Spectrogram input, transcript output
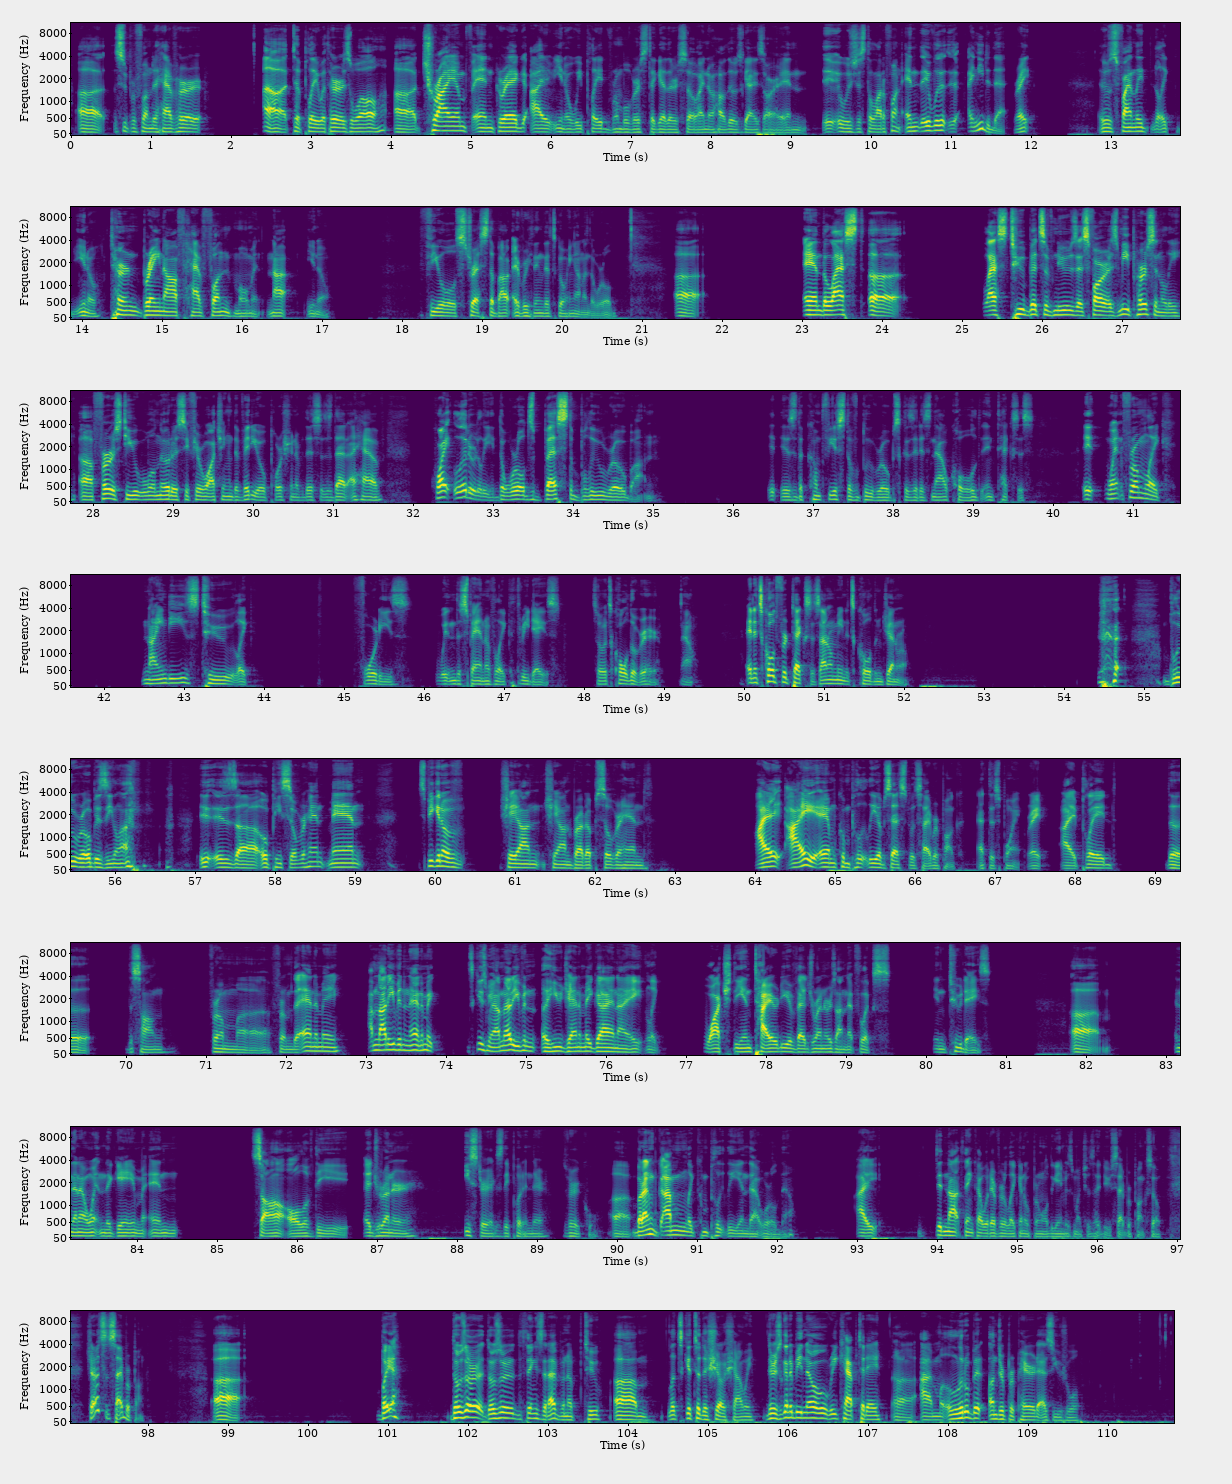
Uh, super fun to have her uh, to play with her as well. Uh, Triumph and Greg, I you know we played Rumbleverse together, so I know how those guys are, and it, it was just a lot of fun. And it was I needed that, right? It was finally like, you know, turn brain off, have fun moment, not, you know, feel stressed about everything that's going on in the world. Uh, and the last uh, last two bits of news as far as me personally. Uh, first, you will notice if you're watching the video portion of this is that I have quite literally the world's best blue robe on. It is the comfiest of blue robes because it is now cold in Texas. It went from like 90s to like 40s in the span of like three days. So it's cold over here now. And it's cold for Texas. I don't mean it's cold in general. Blue Robe is Ilan. is uh, OP Silverhand. Man, speaking of Shayon, Shayon brought up Silverhand. I I am completely obsessed with Cyberpunk at this point, right? I played the the song from uh from the anime. I'm not even an anime. Excuse me. I'm not even a huge anime guy, and I like watched the entirety of Edgerunners on Netflix in two days. Um, and then I went in the game and saw all of the Edge Runner Easter eggs they put in there. It's very cool. Uh, but I'm I'm like completely in that world now. I did not think I would ever like an open world game as much as I do Cyberpunk. So shout out to Cyberpunk. Uh, but yeah, those are those are the things that I've been up to. Um, let's get to the show, shall we? There's gonna be no recap today. Uh, I'm a little bit underprepared as usual.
